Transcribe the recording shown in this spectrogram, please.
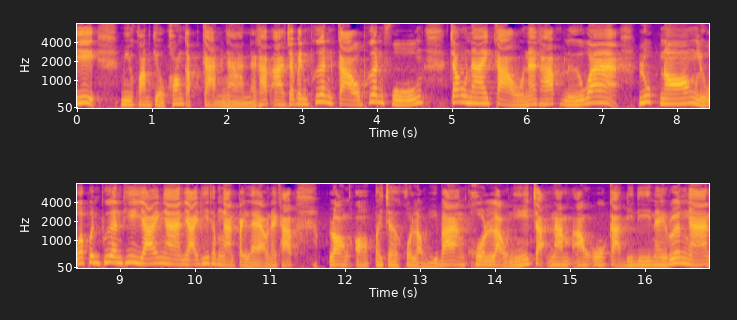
ที่มีความเกี่ยวข้องกับการงานนะครับ อาจจะเป็นเพื่อนเก่าเพื่อนฝูง เจ้านายเก่านะครับ หรือว่าลูกน้องหรือว่าเพื่อนๆที่ย้ายงานย้ายที่ทำงานไปแล้วนะครับ ลองออกไปเจอคนเหล่านี้บ้าง คนเหล่านี้จะนำเอาโอกาสดีๆ ในเรื่องงาน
